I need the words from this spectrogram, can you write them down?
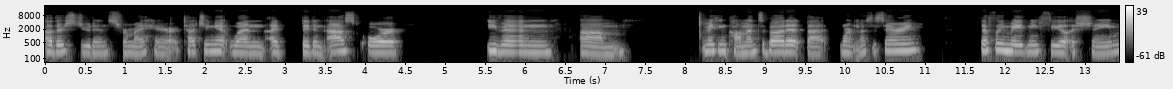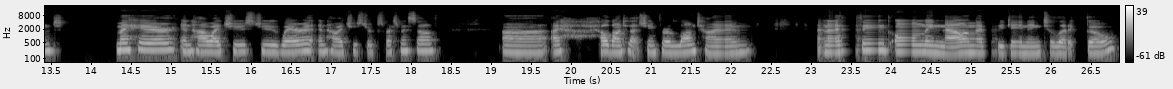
other students for my hair, touching it when I they didn't ask, or even um, making comments about it that weren't necessary definitely made me feel ashamed my hair and how I choose to wear it and how I choose to express myself. Uh, I held on to that shame for a long time. And I think only now am I beginning to let it go.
